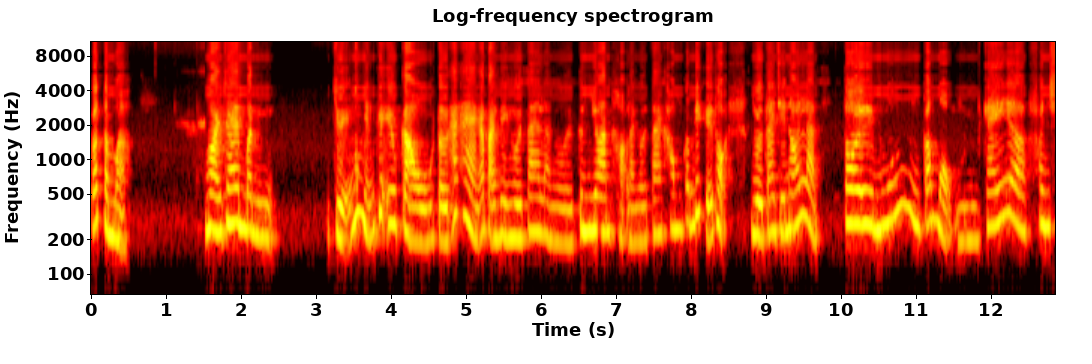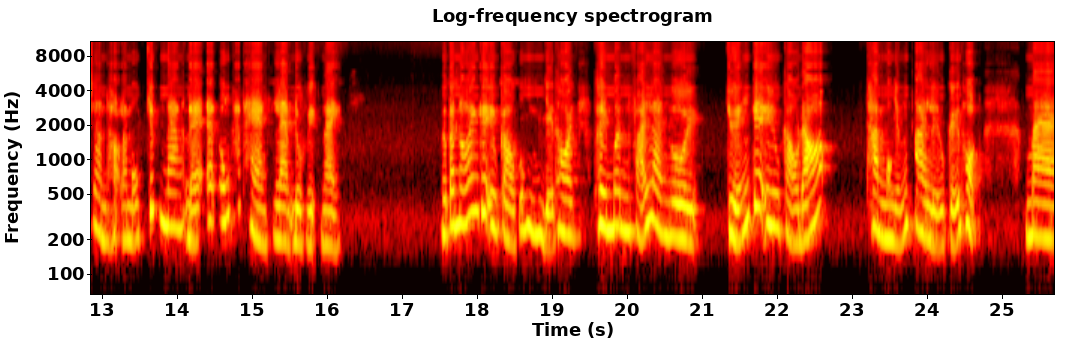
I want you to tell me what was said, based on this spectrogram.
customer. Ngoài ra mình chuyển những cái yêu cầu từ khách hàng á tại vì người ta là người kinh doanh hoặc là người ta không có biết kỹ thuật. Người ta chỉ nói là tôi muốn có một cái ờ, function hoặc là một chức năng để đáp ứng khách hàng làm được việc này người ta nói cái yêu cầu của mình vậy thôi. Thì mình phải là người chuyển cái yêu cầu đó thành những tài liệu kỹ thuật mà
